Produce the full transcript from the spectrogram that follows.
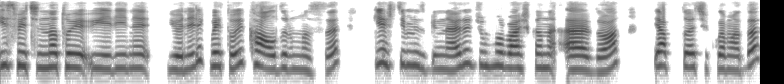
İsveç'in NATO'ya üyeliğine yönelik vetoyu kaldırması. Geçtiğimiz günlerde Cumhurbaşkanı Erdoğan yaptığı açıklamada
